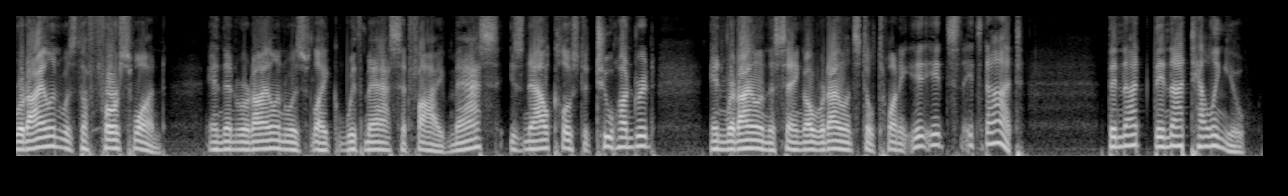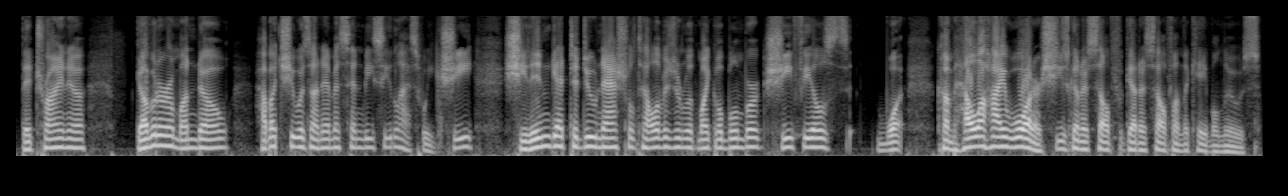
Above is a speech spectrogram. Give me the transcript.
Rhode Island was the first one. And then Rhode Island was like with Mass at five. Mass is now close to 200 and Rhode Island they're saying, "Oh, Rhode Island's still 20." It, it's it's not. They're not. They're not telling you. They're trying to. Governor Raimondo. How about she was on MSNBC last week? She she didn't get to do national television with Michael Bloomberg. She feels what come hella high water, she's going to self get herself on the cable news,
